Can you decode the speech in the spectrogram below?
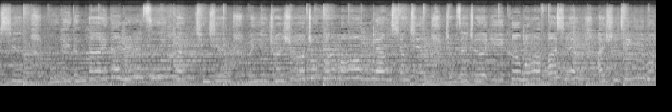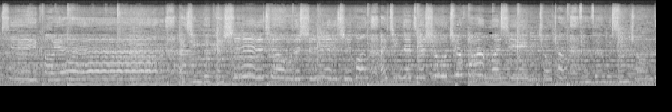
线，不必等待的日子很清闲，没有传说中幻梦两相欠。就在这一刻，我发现爱是经不起考验。结束却换满心惆怅，藏在我心中的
